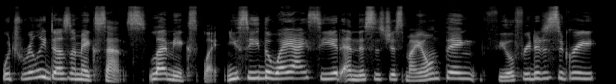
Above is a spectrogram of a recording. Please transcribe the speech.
which really doesn't make sense. Let me explain. You see, the way I see it, and this is just my own thing, feel free to disagree,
